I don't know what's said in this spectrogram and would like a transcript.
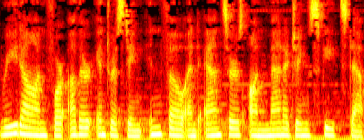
Read on for other interesting info and answers on managing SpeedStep.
